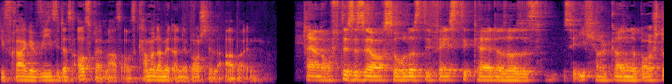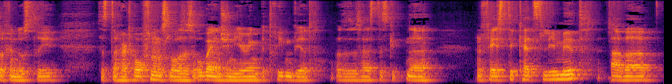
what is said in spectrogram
die Frage, wie sieht das Ausbreitmaß aus? Kann man damit an der Baustelle arbeiten? Ja, und oft ist es ja auch so, dass die Festigkeit, also das sehe ich halt gerade in der Baustoffindustrie, dass da halt hoffnungsloses Overengineering betrieben wird. Also das heißt, es gibt eine, ein Festigkeitslimit, aber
